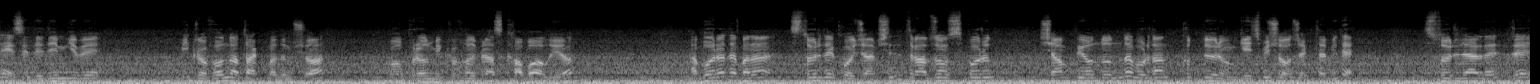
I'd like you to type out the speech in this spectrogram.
Neyse dediğim gibi mikrofonu da takmadım şu an. GoPro'nun mikrofonu biraz kaba alıyor. Ha bu arada bana story de koyacağım şimdi. Trabzonspor'un şampiyonluğunu da buradan kutluyorum. Geçmiş olacak tabi de. Storylerde de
